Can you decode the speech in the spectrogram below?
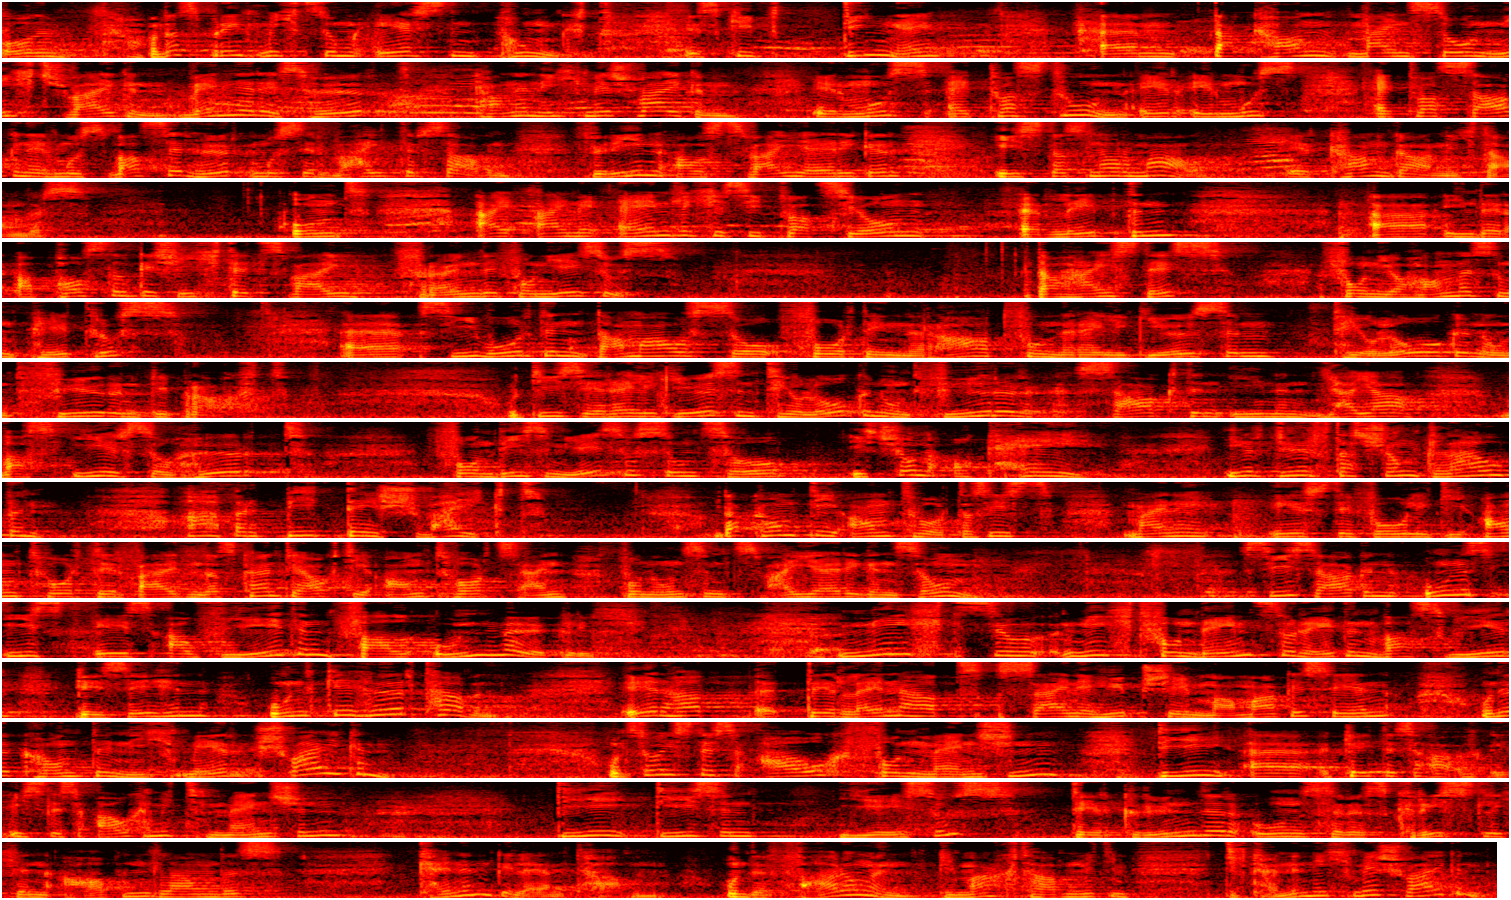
oder? Und das bringt mich zum ersten Punkt. Es gibt Dinge, ähm, da kann mein Sohn nicht schweigen. Wenn er es hört, kann er nicht mehr schweigen. Er muss etwas tun. Er, er muss etwas sagen. Er muss, was er hört, muss er weiter sagen. Für ihn als Zweijähriger ist das normal. Er kann gar nicht anders. Und eine ähnliche Situation erlebten äh, in der Apostelgeschichte zwei Freunde von Jesus. Da heißt es von Johannes und Petrus, äh, sie wurden damals so vor den Rat von religiösen Theologen und Führern gebracht. Und diese religiösen Theologen und Führer sagten ihnen, ja, ja, was ihr so hört von diesem Jesus und so, ist schon okay. Ihr dürft das schon glauben. Aber bitte schweigt. Da kommt die Antwort, das ist meine erste Folie, die Antwort der beiden. Das könnte auch die Antwort sein von unserem zweijährigen Sohn. Sie sagen, uns ist es auf jeden Fall unmöglich, nicht, zu, nicht von dem zu reden, was wir gesehen und gehört haben. Er hat, äh, der Len hat seine hübsche Mama gesehen und er konnte nicht mehr schweigen. Und so ist es auch von Menschen, die, äh, geht es, ist es auch mit Menschen, die diesen Jesus, der Gründer unseres christlichen Abendlandes, kennengelernt haben und Erfahrungen gemacht haben mit ihm, die können nicht mehr schweigen.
